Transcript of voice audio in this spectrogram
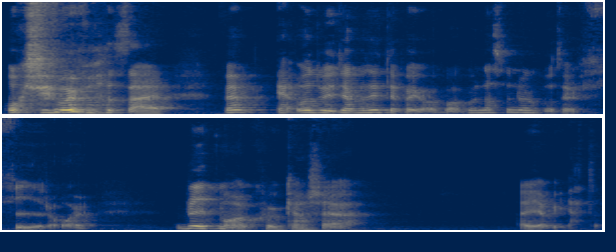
och det var ju bara så här, vem, och du vet jag tittade på och bara, men alltså nu har vi bott här i fyra år. Blivit magsjuk kanske, ja, jag vet inte,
